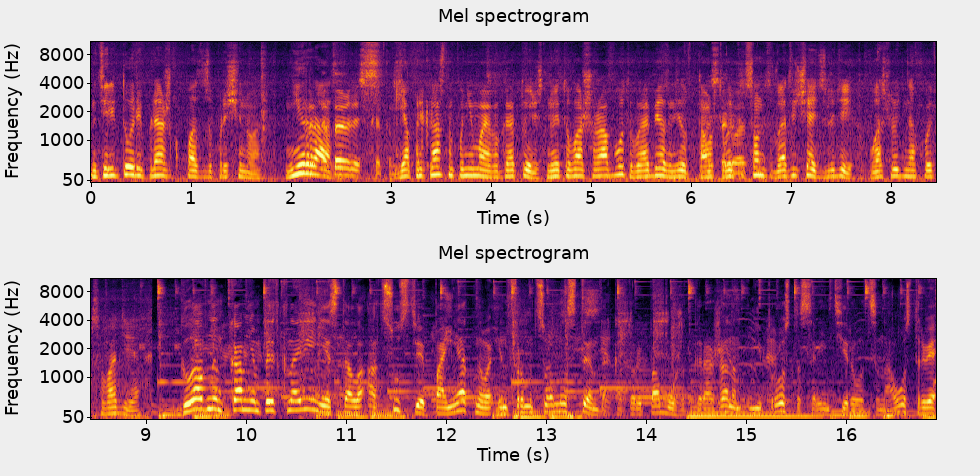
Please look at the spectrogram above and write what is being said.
на территории пляжа купаться запрещено? Ни мы разу. готовились к этому. Я прекрасно понимаю, вы готовились, но это ваша работа, вы обязаны делать, потому Я что вы, вы отвечаете за людей. У вас люди находятся в воде. Главным камнем преткновения стало отсутствие понятного информационного стенда, который поможет горожанам не просто сориентироваться на острове,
